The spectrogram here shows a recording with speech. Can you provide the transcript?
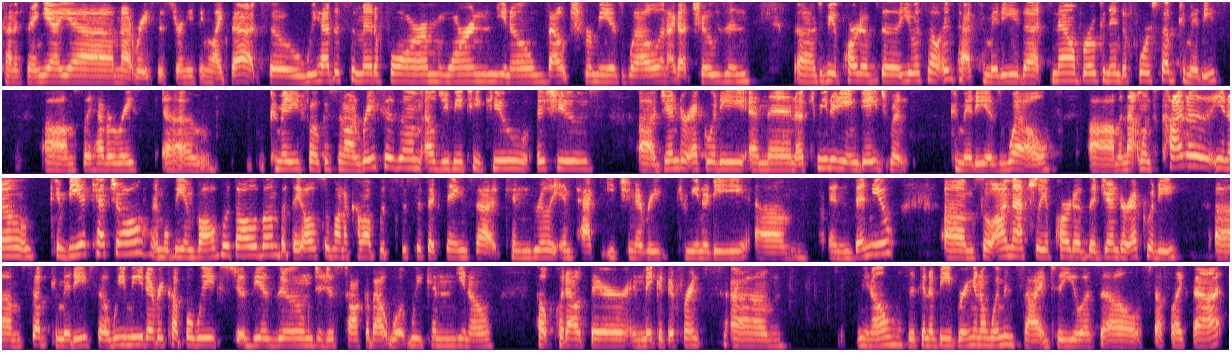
kind of saying, yeah, yeah, I'm not racist or anything like that. So we had to submit a form. Warren, you know, vouched for me as well, and I got chosen uh, to be a part of the USL Impact Committee that's now broken into four subcommittees. Um, so they have a race um, committee focusing on racism, LGBTQ issues, uh, gender equity, and then a community engagement committee as well. Um, and that one's kind of, you know, can be a catch all and will be involved with all of them, but they also want to come up with specific things that can really impact each and every community um, and venue. Um, so I'm actually a part of the gender equity um, subcommittee. So we meet every couple weeks via Zoom to just talk about what we can, you know, help put out there and make a difference. Um, you know, is it going to be bringing a women's side to USL, stuff like that.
